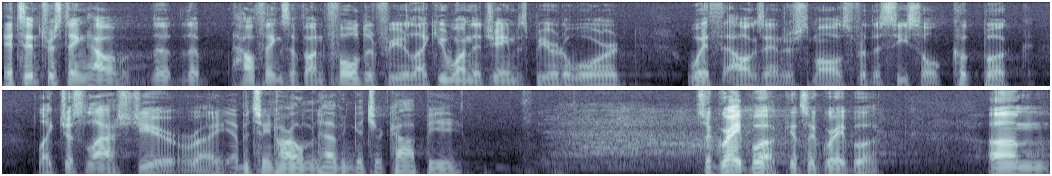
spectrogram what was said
It's interesting how the, the how things have unfolded for you. Like you won the James Beard Award with Alexander Smalls for the Cecil Cookbook, like just last year, right? Yeah, between Harlem and Heaven, get your copy. It's a great book. It's a great book. Um,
